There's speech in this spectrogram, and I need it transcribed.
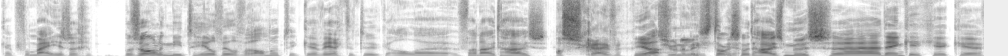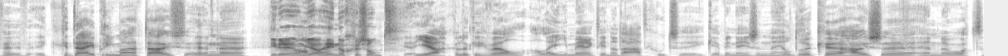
kijk, voor mij is er persoonlijk niet heel veel veranderd. Ik eh, werk natuurlijk al eh, vanuit huis. Als schrijver, Ja, als journalist. het is toch een Ja. soort huismus, eh, denk ik. Ik, ik gedij prima thuis. En Iedereen om jou heen nog gezond? ja, gelukkig wel. Alleen je merkt inderdaad, goed, ik heb ineens een heel druk huis. en er wordt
